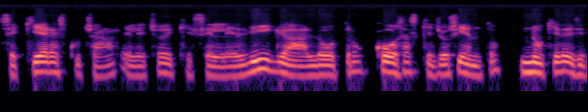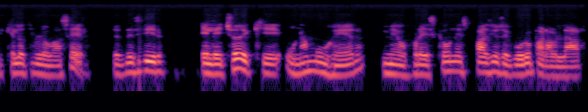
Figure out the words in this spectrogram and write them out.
se quiera escuchar, el hecho de que se le diga al otro cosas que yo siento, no quiere decir que el otro lo va a hacer. Es decir, el hecho de que una mujer me ofrezca un espacio seguro para hablar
